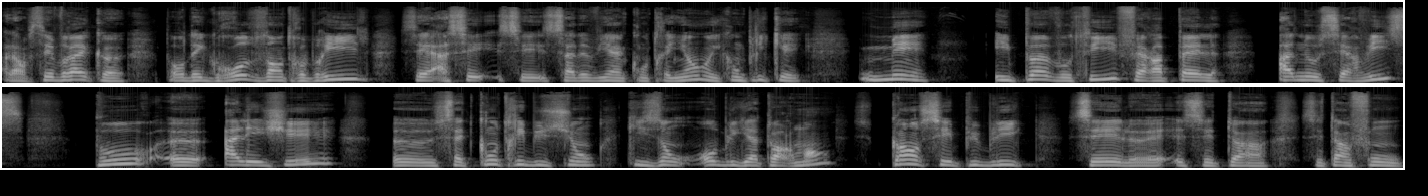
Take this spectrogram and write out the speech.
Alors c'est vrai que pour des grosses entreprises, c'est assez, c'est, ça devient contraignant et compliqué. Mais ils peuvent aussi faire appel à nos services pour euh, alléger euh, cette contribution qu'ils ont obligatoirement. Quand c'est public, c'est le, c'est un, c'est un fonds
